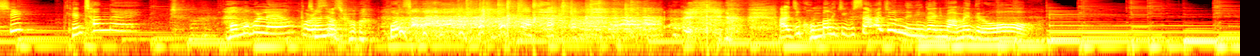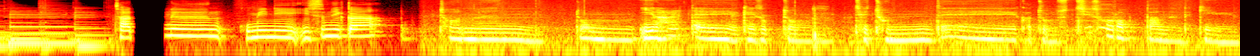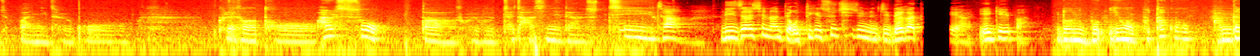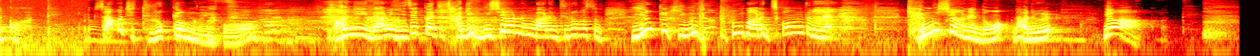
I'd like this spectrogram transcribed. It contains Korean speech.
씨? 괜찮네. 뭐 먹을래요? 벌써 저녁- 좋아. 벌써. 아주 건방지고 싸가지 없는 인간이 마음에 들어. 자, 는 고민이 있습니까? 저는 좀 일할 때 계속 좀 제 존재가 좀 수치스럽다는 느낌이 요즘 많이 들고 그래서 더 할 수 없다 그리고 제 자신에 대한 수치 자, 네 자신한테 어떻게 수치 주는지 내가 다 해야 얘기해봐. 너는 뭐 이거 못하고 안 될 것 같아 싸가지 더럽게 없네 이거. 아니 나는 이제까지 자기 무시하는 말은 들어봤어. 이렇게 기분 나쁜 말은 처음 듣네. 개 무시하네 너 나를. 야,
